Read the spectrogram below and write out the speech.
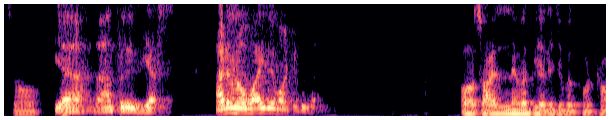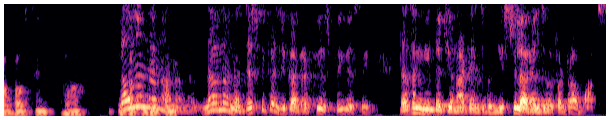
So yeah, so, the answer is yes. I don't know why they want to do that. Oh, so I'll never be eligible for Dropbox then. Oh, no, no, no, no, no, no, no, no, no. Just because you got refused previously doesn't mean that you're not eligible. You still are eligible for Dropbox.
